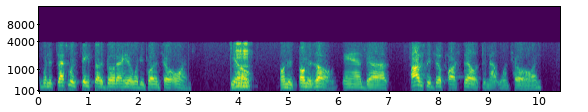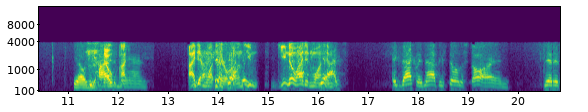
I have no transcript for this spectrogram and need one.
when it, that's when things started going downhill when he brought in Terrell Owens. You know, Mhm. on his on his own, and uh, obviously Bill Parcells did not want Terrell Owens. You know, you hired Nope, a I- man. I didn't Yeah, want Terrell right. Owens. You you know I didn't want yeah, him. I- exactly. Now if he's still the star and did his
